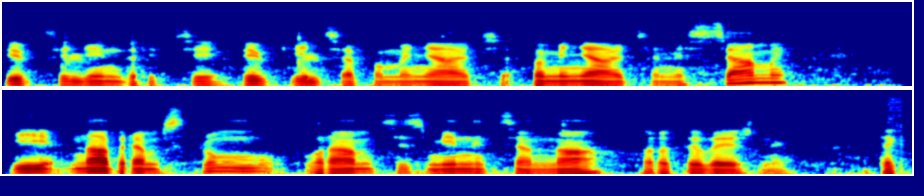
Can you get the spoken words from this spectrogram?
півциліндриці, півкільця поміняються, поміняються місцями, і напрям струму в рамці зміниться на протилежний. Таким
